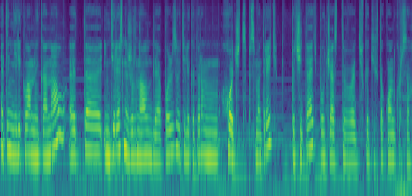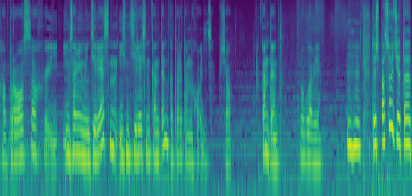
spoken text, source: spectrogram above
это не рекламный канал, это интересный журнал для пользователей, которым хочется хочется посмотреть, почитать, поучаствовать в каких-то конкурсах, опросах. Им самим интересен, интересен контент, который там находится. Все. Контент во главе. Угу. То есть, по сути, это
